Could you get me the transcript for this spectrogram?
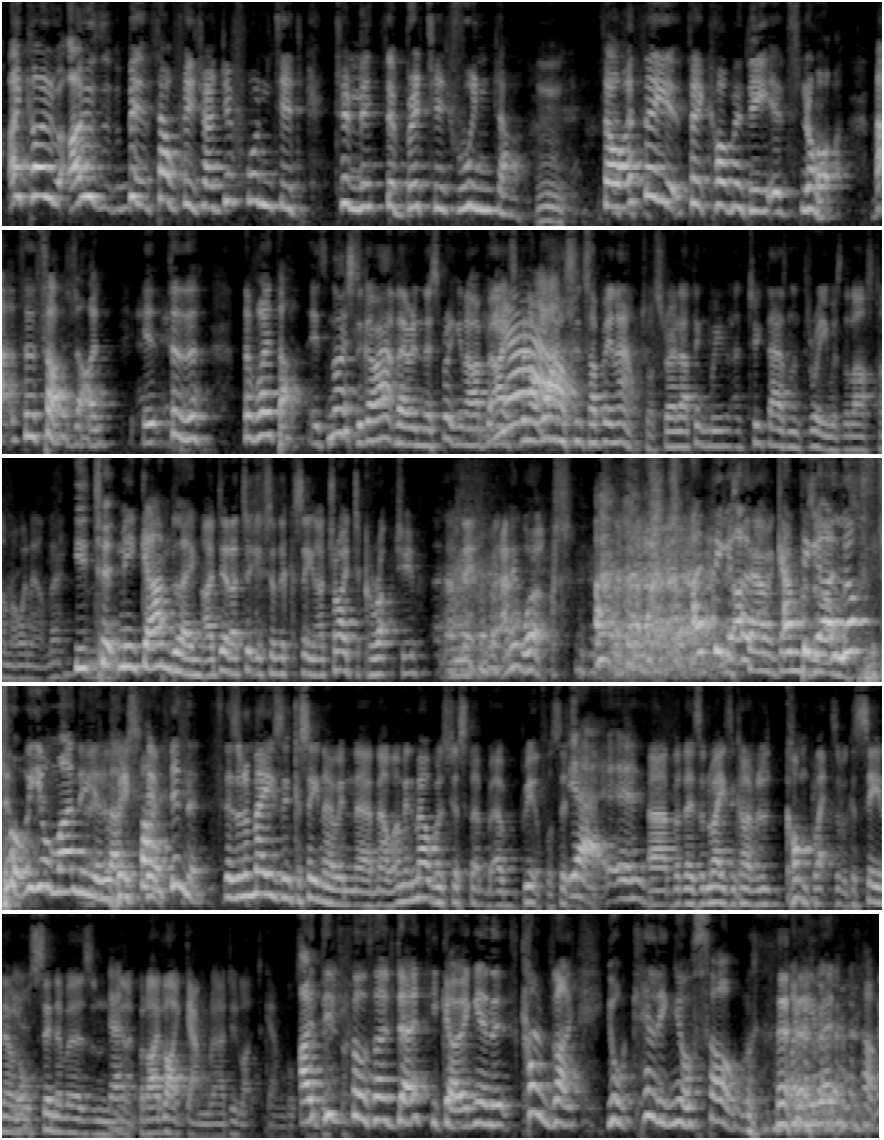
I kind of, I was a bit selfish. I just wanted to miss the British winter. Mm. So I say it's a comedy. It's not. That's the sideline. It's the the weather. It's nice to go out there in the spring. You know, I've- it's been a while since I've been out to Australia. I think we, uh, 2003 was the last time I went out there. You took me gambling. I did. I took you to the casino. I tried to corrupt you, and it, and it works. I think I, I think I lost all your money in like five minutes. There's an amazing casino in uh, Melbourne. I mean, Melbourne's just a, a beautiful city. Yeah, it is. Uh, but there's an amazing kind of complex of a casino and Yeah. all cinemas, and Yeah. you know, but I like gambling. I do like to gamble. so- I did feel so dirty going in. It's kind of like you're killing your soul when you end up.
